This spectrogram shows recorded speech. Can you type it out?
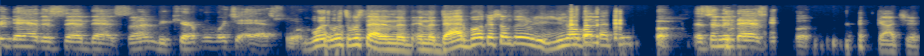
Every dad has said that, son. Be careful what you ask for. What, what's what's that in the in the dad book or something? You, know about that? Book. That's in the dad's handbook. gotcha.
